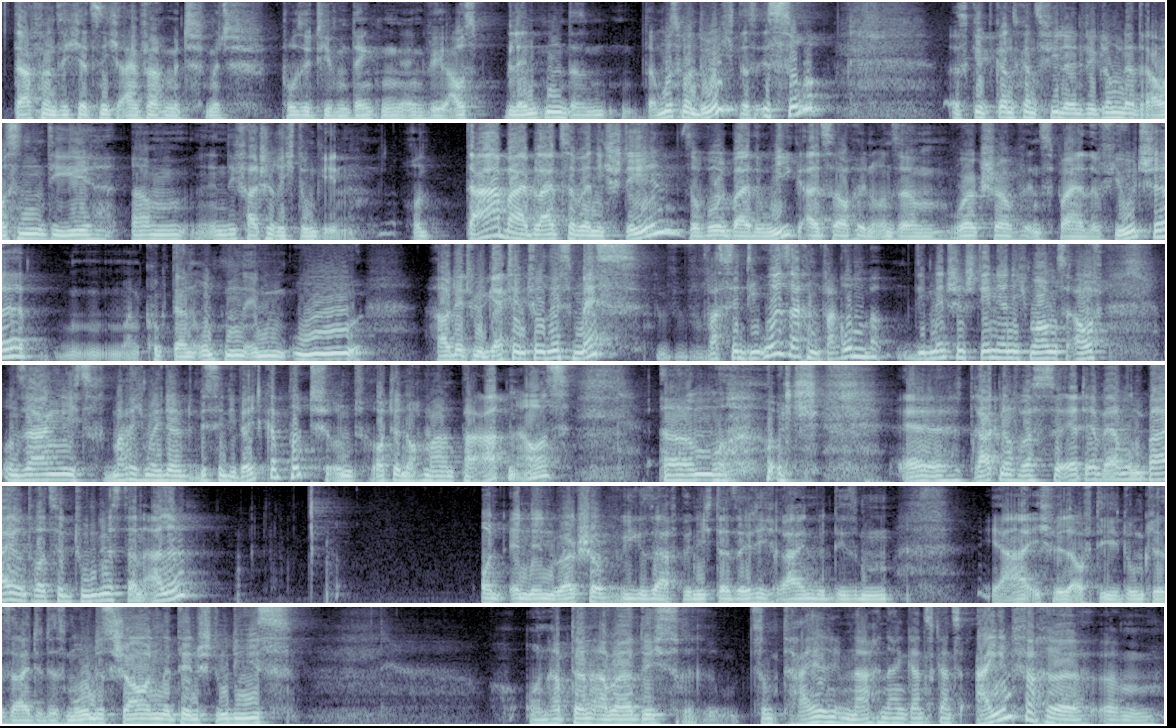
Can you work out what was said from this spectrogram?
darf man sich jetzt nicht einfach mit, mit positivem Denken irgendwie ausblenden. Da, da muss man durch, das ist so. Es gibt ganz, ganz viele Entwicklungen da draußen, die ähm, in die falsche Richtung gehen. Und dabei bleibt es aber nicht stehen, sowohl bei The Week als auch in unserem Workshop Inspire the Future. Man guckt dann unten im U How did we get into this mess? Was sind die Ursachen? Warum? Die Menschen stehen ja nicht morgens auf und sagen, jetzt mache ich mal wieder ein bisschen die Welt kaputt und rotte noch mal ein paar Arten aus ähm, und äh, trage noch was zur Erderwärmung bei und trotzdem tun wir es dann alle. Und in den Workshop, wie gesagt, bin ich tatsächlich rein mit diesem, ja, ich will auf die dunkle Seite des Mondes schauen mit den Studis und habe dann aber durch zum Teil im Nachhinein ganz, ganz einfache ähm,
